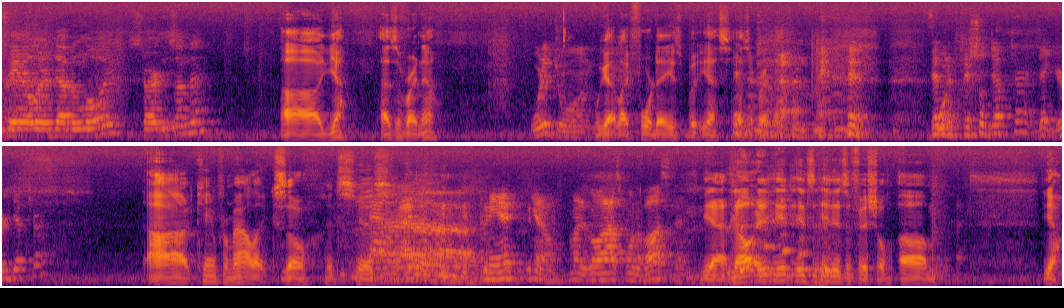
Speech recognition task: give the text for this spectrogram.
Jawaan Taylor, Devin Lloyd starting Sunday? Uh, yeah, as of right now. What did Jawaan? We got like four days, but yes, as of right now. Is that an official depth chart? Is that your depth chart? Uh, came from Alex, so it's his. I mean, it- you know, might as well ask one of us then. Yeah, no, it, it, it's, it is official. Um, yeah,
